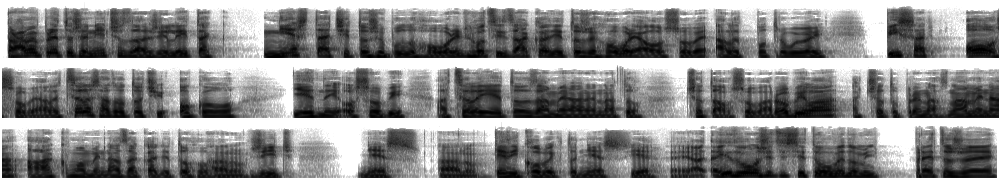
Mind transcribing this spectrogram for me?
práve preto, že niečo zažili, tak nestačí to, že budú hovoriť, hoci základ je to, že hovoria o osobe, ale potrebujú aj písať o osobe, ale celé sa to točí okolo jednej osoby a celé je to zamerané na to, čo tá osoba robila a čo to pre nás znamená a ako máme na základe toho Áno. žiť dnes. Áno. Kedykoľvek to dnes je. A je dôležité si to uvedomiť, pretože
